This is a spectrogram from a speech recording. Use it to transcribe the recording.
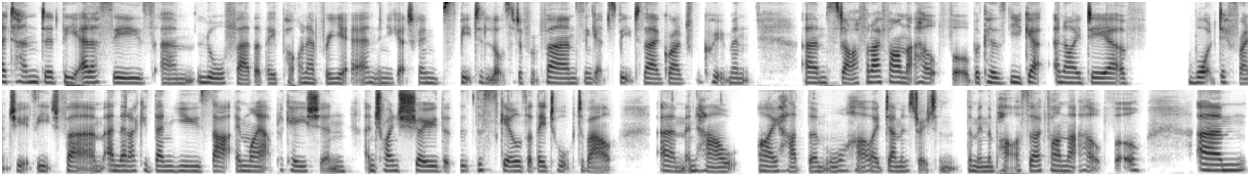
attended the LSE's um, law fair that they put on every year, and then you get to go and speak to lots of different firms and get to speak to their grad recruitment um, staff. And I found that helpful because you get an idea of what differentiates each firm, and then I could then use that in my application and try and show that the, the skills that they talked about um, and how I had them or how I demonstrated them in the past. So I found that helpful. Um,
